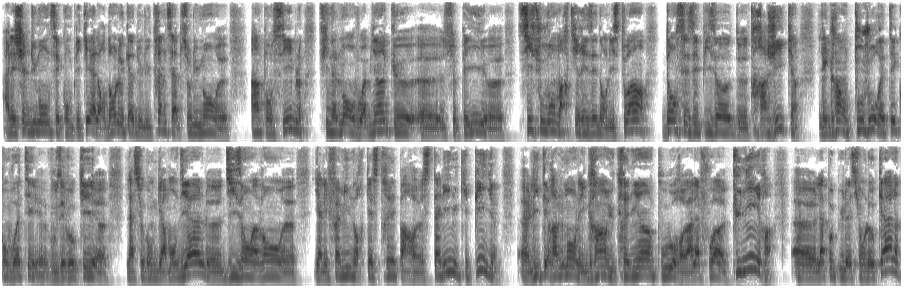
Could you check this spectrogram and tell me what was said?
à l'échelle du monde, c'est compliqué. Alors dans le cas de l'Ukraine, c'est absolument impossible. Finalement, on voit bien que euh, ce pays, euh, si souvent martyrisé dans l'histoire, dans ces épisodes tragiques, les grains ont toujours été convoités. Vous évoquez euh, la Seconde Guerre mondiale. dix ans avant, il y a les famines orchestrées par Staline qui pillent littéralement les grains ukrainiens pour à la fois punir la population locale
